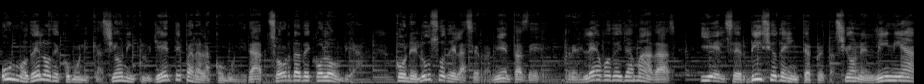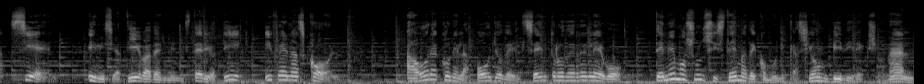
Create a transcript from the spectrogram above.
un modelo de comunicación incluyente para la comunidad sorda de Colombia, con el uso de las herramientas de relevo de llamadas y el servicio de interpretación en línea CIEL, iniciativa del Ministerio TIC y FENASCOL. Ahora con el apoyo del Centro de Relevo, tenemos un sistema de comunicación bidireccional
